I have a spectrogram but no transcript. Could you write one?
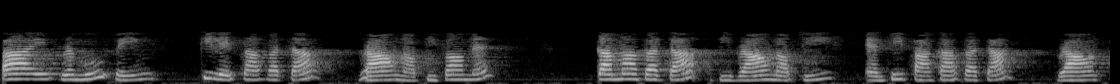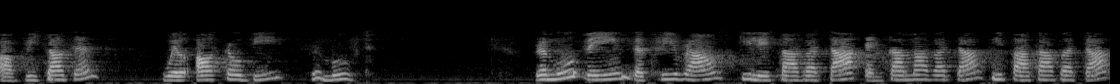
By removing kilesa vata, round of defilement, kama vata, the round of deeds, and vipaka vata, round of resultants, will also be removed. Removing the three rounds, Kilesavata and Kamavata, Vipakavata,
